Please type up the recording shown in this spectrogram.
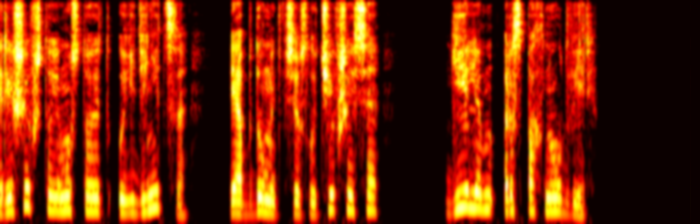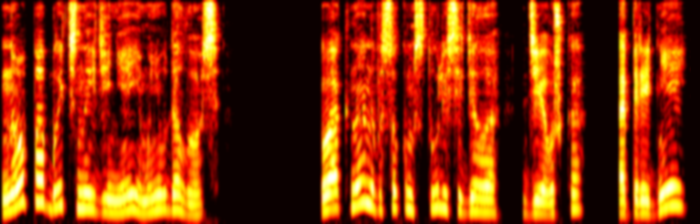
Решив, что ему стоит уединиться и обдумать все случившееся, Гилем распахнул дверь. Но побыть наедине ему не удалось. У окна на высоком стуле сидела девушка а перед ней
